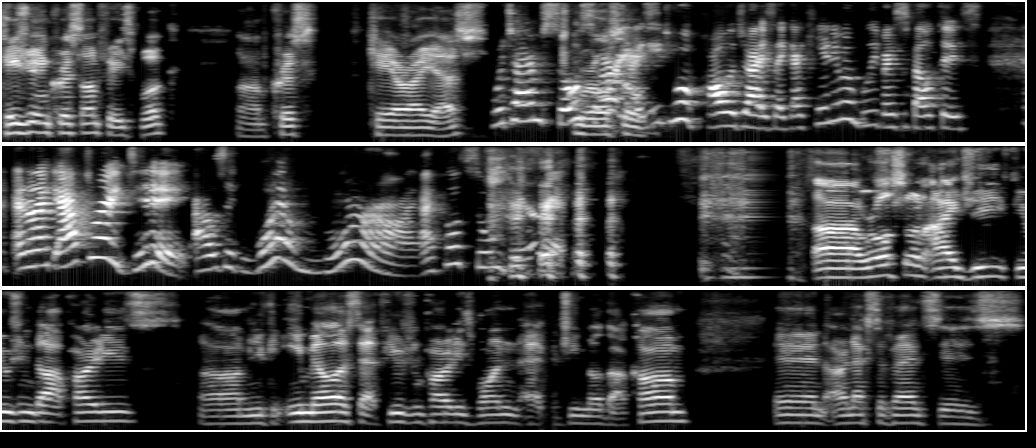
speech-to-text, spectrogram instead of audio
Tasia and Kris on Facebook. Um, Kris K R I S. Which I'm so We're sorry. also- I need to apologize. Like I can't even believe I spelled this. And like after I did it, I was like, what a moron. I felt so embarrassed. Uh, we're also on IG, fusion.parties. Um, you can email us at fusionparties1 at gmail.com. And our next events is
